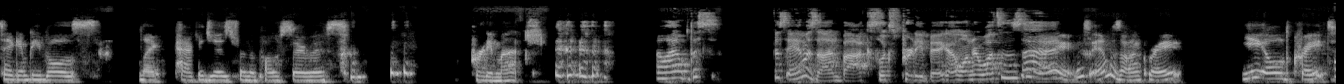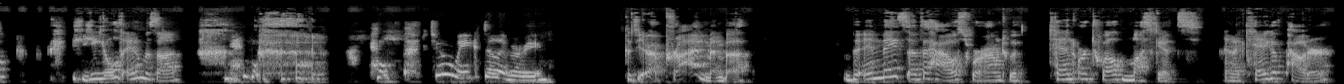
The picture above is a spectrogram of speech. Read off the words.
taking people's like packages from the post service. Pretty much. oh, I, this this Amazon box looks pretty big. I wonder what's inside. right. This Amazon crate. Ye old crate. Ye old Amazon. Two week delivery. because you're a Prime member. The inmates of the house were armed with 10 or 12 muskets and a keg of powder,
